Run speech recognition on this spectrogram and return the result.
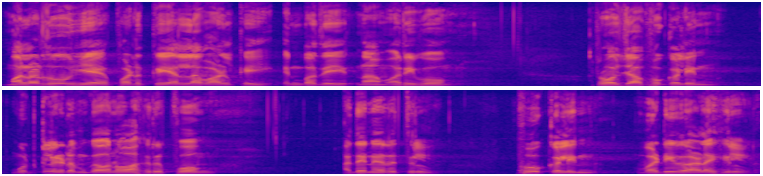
மலர் தூவிய படுக்கை அல்ல வாழ்க்கை என்பதை நாம் அறிவோம். ரோஜா பூக்களின் முட்களிடம் கவனமாக இருப்போம். அதே நேரத்தில் பூக்களின் வடிவ அழகில்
